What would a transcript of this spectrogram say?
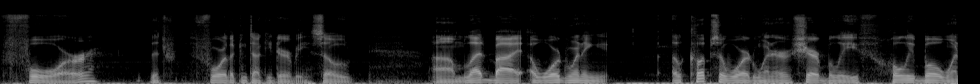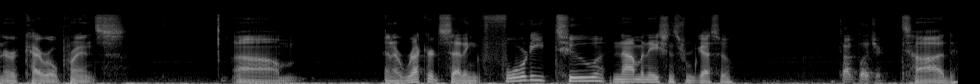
for the for the Kentucky Derby. So, um, led by award-winning Eclipse Award winner Share Belief, Holy Bull winner Cairo Prince, um, and a record-setting 42 nominations from guess who? Todd Pletcher. Todd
